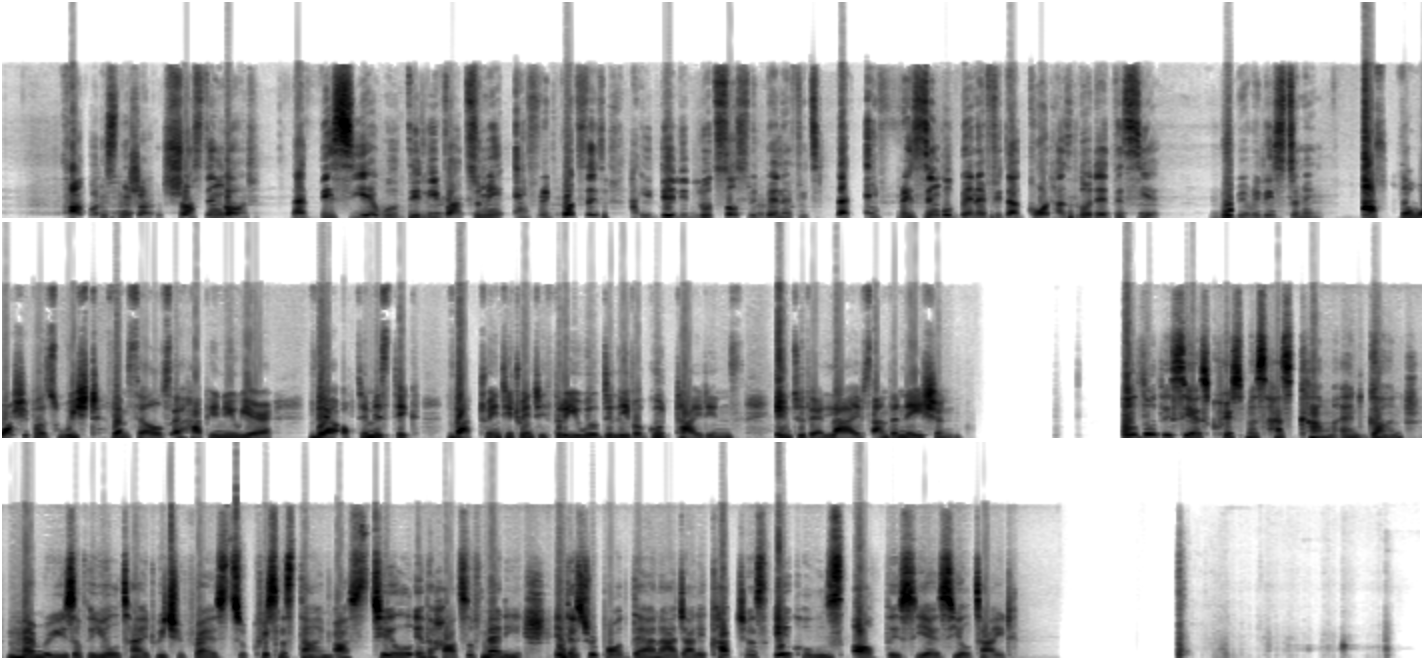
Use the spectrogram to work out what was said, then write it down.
has for this nation. Trusting God that this year will deliver to me every God says ah, I daily loads us with benefits. That every single benefit that God has loaded this year will be released to me. As the worshippers wished themselves a happy new year, they are optimistic that 2023 will deliver good tidings into their lives and the nation. Although this year's Christmas has come and gone, memories of the Yuletide, which refers to Christmas time, are still in the hearts of many. In this report, Diana Ajali captures echoes of this year's Yuletide.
